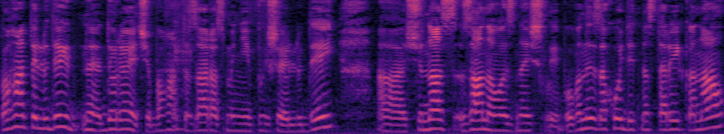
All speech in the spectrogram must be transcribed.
Багато людей, е, до речі, багато зараз мені пише людей, е, що нас заново знайшли. Бо вони заходять на старий канал,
